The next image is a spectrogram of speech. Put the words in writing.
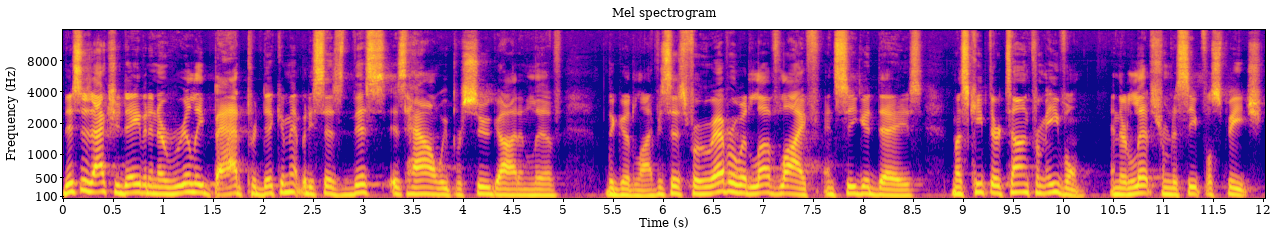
This is actually David in a really bad predicament, but he says, This is how we pursue God and live the good life. He says, For whoever would love life and see good days must keep their tongue from evil and their lips from deceitful speech.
